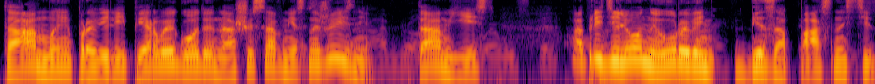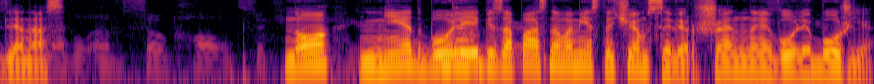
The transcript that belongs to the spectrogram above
Там мы провели первые годы нашей совместной жизни. Там есть определенный уровень безопасности для нас. Но нет более безопасного места, чем совершенная воля Божья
